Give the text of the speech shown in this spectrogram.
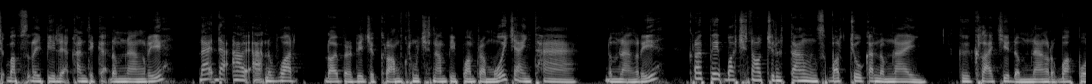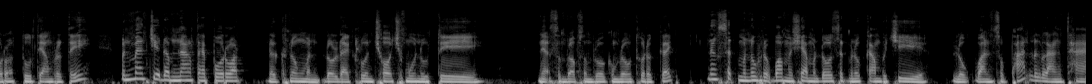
ច្បាប់ស្តីពីលក្ខន្តិកៈតំណាងរាស្ត្រដែលដាក់ឲ្យអនុវត្តដោយព្រះរាជក្រមក្នុងឆ្នាំ2006ចែងថាតំណាងរាស្ត្រក្រោយពេលបោះឆ្នោតជ្រើសតាំងនិងស្បត់ចូលកាន់តំណែងគឺក្លាយជាតំណាងរបស់ពលរដ្ឋទូទាំងប្រទេសមិនមែនជាតំណាងតែពលរដ្ឋនៅក្នុងមណ្ឌលដែលខ្លួនឈរឈ្មោះនោះទេអ្នកសម្របសម្រួលគម្រោងធុរកិច្ច និងសិទ្ធិមនុស្សរបស់មជ្ឈមណ្ឌលសិទ្ធិមនុស្សកម្ពុជាលោកវ៉ាន់សុផាតលើកឡើងថា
